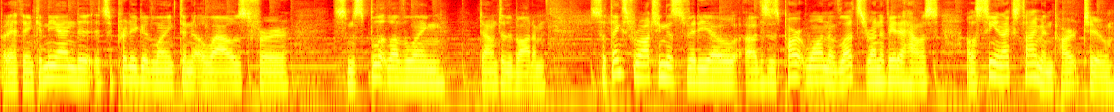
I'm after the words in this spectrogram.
But I think in the end, it's a pretty good length and it allows for some split leveling down to the bottom. So thanks for watching this video. Uh, this is part one of Let's Renovate a House. I'll see you next time in part two.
